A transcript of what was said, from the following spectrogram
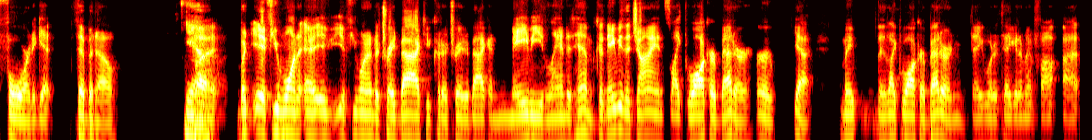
four to get Thibodeaux. Yeah, But but if you want, uh, if, if you wanted to trade back, you could have traded back and maybe landed him because maybe the Giants liked Walker better, or yeah, maybe they liked Walker better, and they would have taken him at five, five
